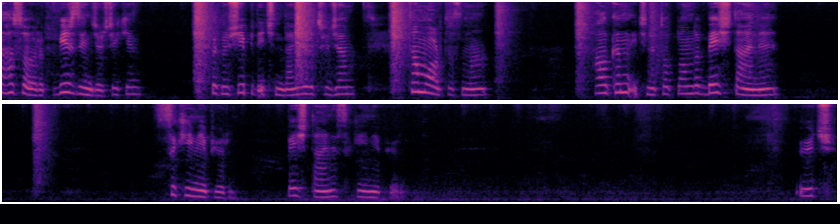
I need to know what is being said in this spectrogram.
Daha sonra bir zincir çekin. Bakın şu ipi de içinden yürüteceğim. Tam ortasına halkanın içine toplamda 5 tane sık iğne yapıyorum. 5 tane sık iğne yapıyorum. Üç.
